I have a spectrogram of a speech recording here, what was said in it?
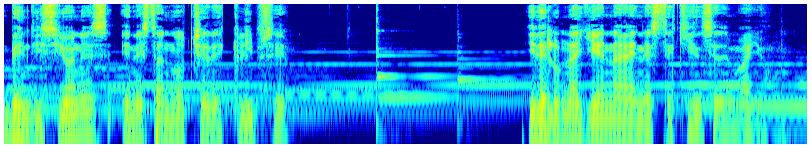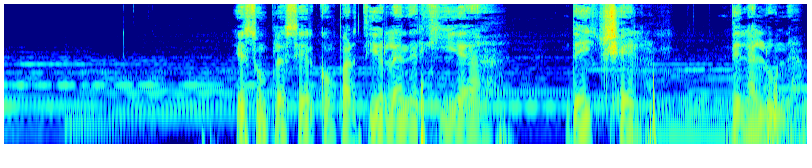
Bendiciones en esta noche de eclipse y de luna llena en este 15 de mayo. Es un placer compartir la energía de Ichel, de la luna,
